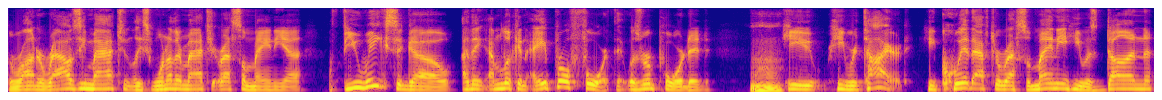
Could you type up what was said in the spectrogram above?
the Ronda Rousey match and at least one other match at WrestleMania a few weeks ago. I think I'm looking April 4th. It was reported Mhm. he he retired. He He quit after WrestleMania. He was done.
